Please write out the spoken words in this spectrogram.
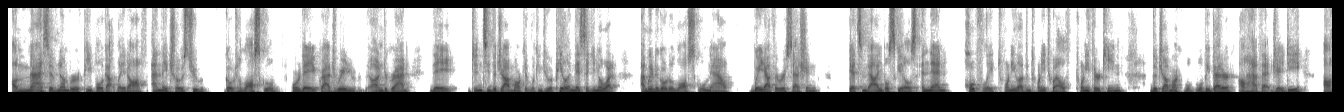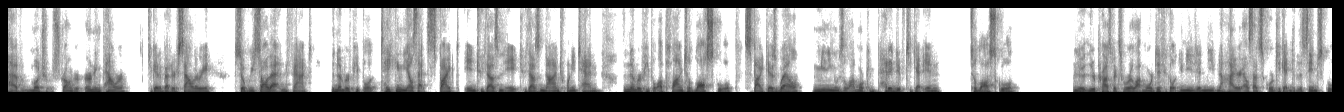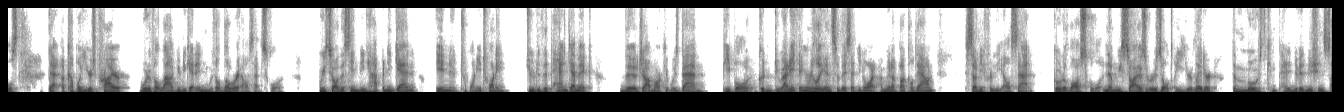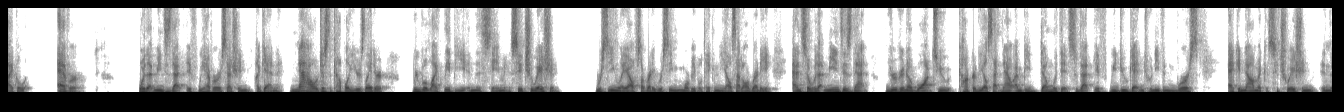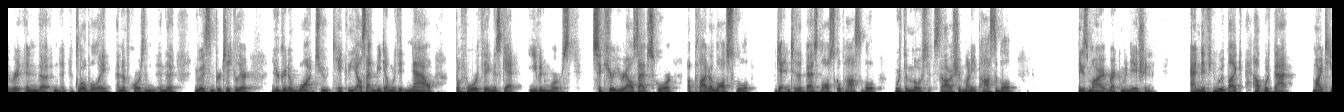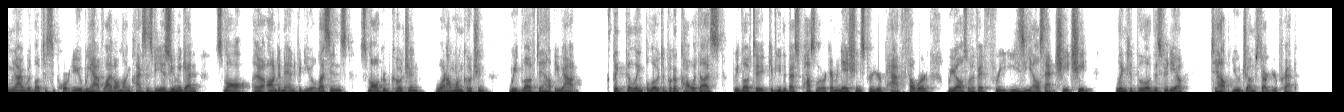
A massive number of people got laid off and they chose to go to law school or they graduated undergrad. They didn't see the job market looking too appealing. They said, you know what? I'm going to go to law school now wait out the recession, get some valuable skills, and then hopefully 2011, 2012, 2013, the job market will, will be better. I'll have that JD. I'll have much stronger earning power to get a better salary. So we saw that, in fact, the number of people taking the LSAT spiked in 2008, 2009, 2010. The number of people applying to law school spiked as well, meaning it was a lot more competitive to get in to law school. Your prospects were a lot more difficult. You needed an even a higher LSAT score to get into the same schools that a couple of years prior would have allowed you to get in with a lower LSAT score. We saw the same thing happen again in 2020 due to the pandemic. The job market was bad. People couldn't do anything really. And so they said, you know what? I'm going to buckle down, study for the LSAT, go to law school. And then we saw as a result, a year later, the most competitive admission cycle ever. What that means is that if we have a recession again now, just a couple of years later, we will likely be in the same situation. We're seeing layoffs already. We're seeing more people taking the LSAT already. And so what that means is that you're going to want to conquer the LSAT now and be done with it so that if we do get into an even worse economic situation in the in the globally, and of course in, in the U.S. in particular, you're going to want to take the LSAT and be done with it now before things get even worse. Secure your LSAT score, apply to law school, get into the best law school possible with the most scholarship money possible. Is my recommendation. And if you would like help with that, my team and I would love to support you. We have live online classes via Zoom again, small uh, on demand video lessons, small group coaching, one on one coaching. We'd love to help you out. Click the link below to book a call with us. We'd love to give you the best possible recommendations for your path forward. We also have a free, easy LSAT cheat sheet linked below this video to help you jumpstart your prep.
